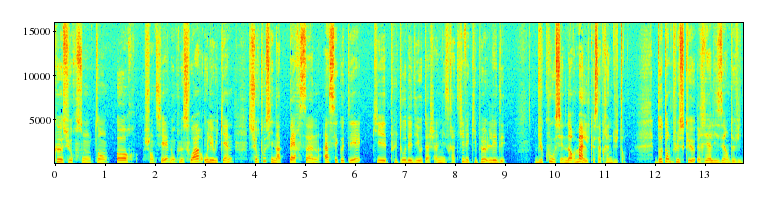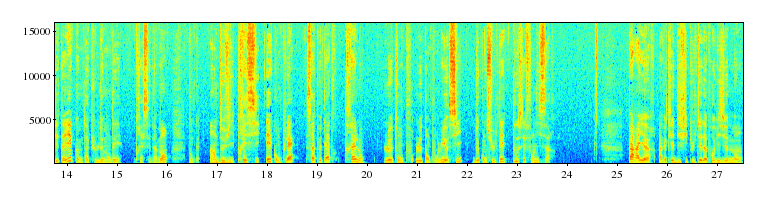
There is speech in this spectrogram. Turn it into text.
que sur son temps hors chantier, donc le soir ou les week-ends, surtout s'il n'a personne à ses côtés qui est plutôt dédié aux tâches administratives et qui peut l'aider. Du coup, c'est normal que ça prenne du temps. D'autant plus que réaliser un devis détaillé, comme tu as pu le demander précédemment, donc un devis précis et complet, ça peut être très long. Le temps pour, lui aussi de consulter tous ses fournisseurs. Par ailleurs, avec les difficultés d'approvisionnement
